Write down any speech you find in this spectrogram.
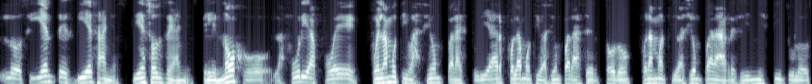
los siguientes 10 años, 10, 11 años, el enojo, la furia fue fue la motivación para estudiar, fue la motivación para hacer todo, fue la motivación para recibir mis títulos,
